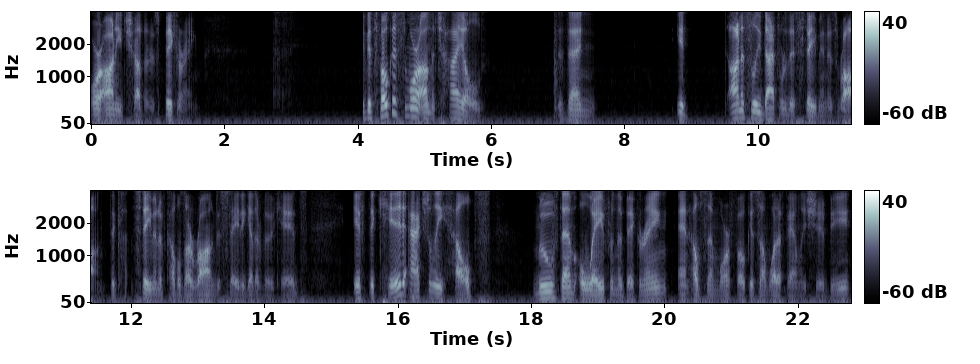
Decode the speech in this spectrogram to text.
or on each other's bickering? If it's focused more on the child, then it honestly that's where this statement is wrong. The statement of couples are wrong to stay together for the kids. If the kid actually helps move them away from the bickering and helps them more focus on what a family should be,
